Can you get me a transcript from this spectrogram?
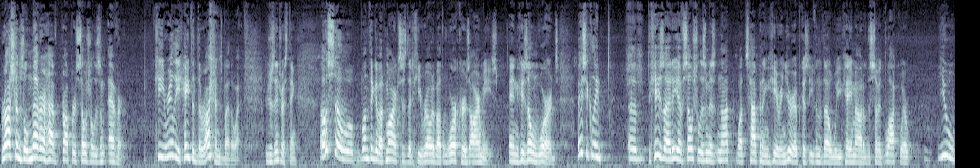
Russians will never have proper socialism ever. He really hated the Russians, by the way, which is interesting. Also, one thing about Marx is that he wrote about workers' armies in his own words. Basically, uh, his idea of socialism is not what's happening here in Europe, because even though we came out of the Soviet bloc, where you,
